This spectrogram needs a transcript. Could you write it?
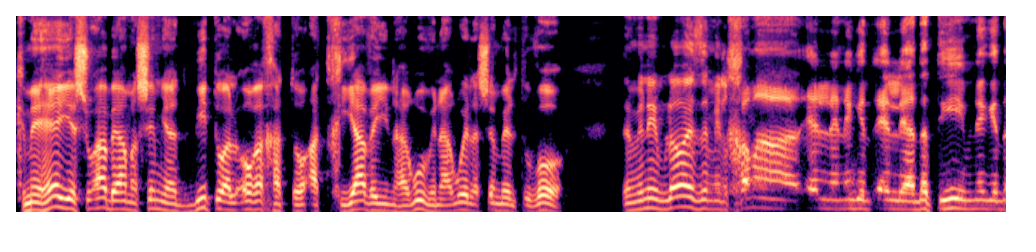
כמהי ישועה בעם השם ידביטו על אורח התחייה וינהרו ונהרו אל השם ואל טובו. אתם מבינים? לא איזה מלחמה אלה נגד אלה, הדתיים נגד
